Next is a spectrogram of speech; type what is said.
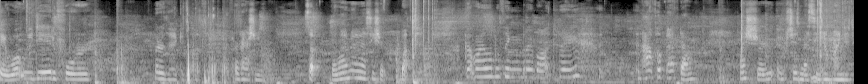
Okay, what we did for whatever the heck it's called, our fashion. So, don't mind my messy shirt, but I got my little thing that I bought today, and half up, half down. My shirt, which is messy, don't mind it.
